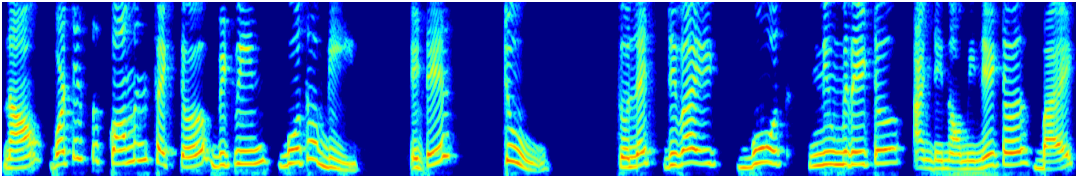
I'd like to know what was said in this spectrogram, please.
Now what is the common factor between both of these? It is 2. So let's divide both numerator and denominator by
